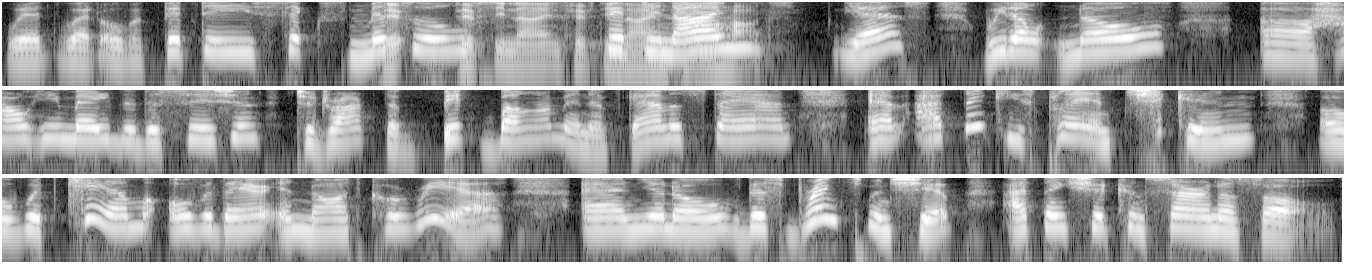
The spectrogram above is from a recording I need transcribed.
with what over 56 missiles, 59, 59, 59 tomahawks. Yes, we don't know uh, how he made the decision to drop the big bomb in Afghanistan. And I think he's playing chicken uh, with Kim over there in North Korea. And, you know, this brinksmanship, I think, should concern us all.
